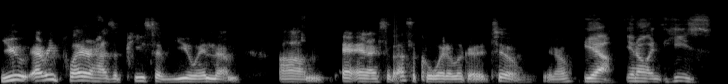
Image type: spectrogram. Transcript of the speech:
you. Every player has a piece of you in them. Um, and, and, I said that's a cool way to look at it too. You know. Yeah, you know, and he's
